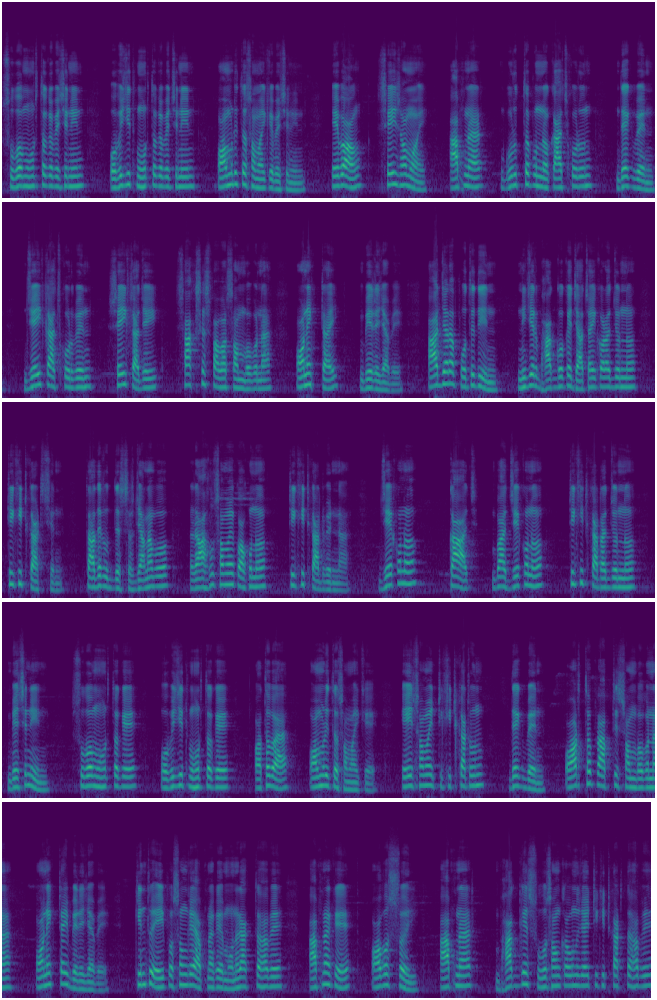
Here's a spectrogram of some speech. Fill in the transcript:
শুভ মুহূর্তকে বেছে নিন, অভিজিৎ মুহূর্তকে বেছে নিন, অমৃত সময়কে বেছে নিন এবং সেই সময় আপনার গুরুত্বপূর্ণ কাজ করুন, দেখবেন যেই কাজ করবেন সেই কাজেই সাকসেস পাওয়ার সম্ভাবনা অনেকটাই বেড়ে যাবে। আর যারা প্রতিদিন নিজের ভাগ্যকে যাচাই করার জন্য টিকিট কাটছেন, তাদের উদ্দেশ্য জানাব, রাহু সময়ে কখনো টিকিট কাটবেন না। যে কোনো কাজ বা যে কোনো টিকিট কাটার জন্য বেছে নিন শুভ মুহূর্তকে, অভিজিৎ মুহূর্তকে অথবা অমৃত সময়কে। এই সময় টিকিট কাটুন, দেখবেন অর্থ প্রাপ্তির সম্ভাবনা অনেকটাই বেড়ে যাবে। কিন্তু এই প্রসঙ্গে আপনাকে মনে রাখতে হবে, আপনাকে অবশ্যই আপনার ভাগ্যের শুভ সংখ্যা অনুযায়ী টিকিট কাটতে হবে,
